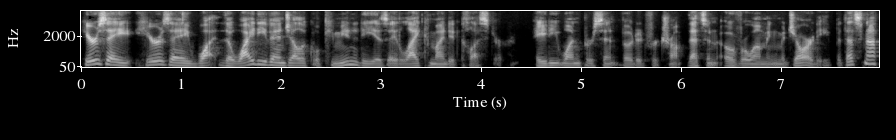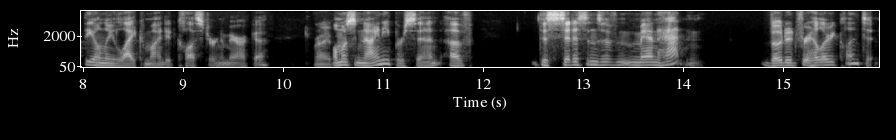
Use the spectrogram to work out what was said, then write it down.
here's a here's a the white evangelical community is a like-minded cluster. 81% voted for trump. That's an overwhelming majority but that's not the only like-minded cluster in america. Right. Almost 90% of the citizens of manhattan voted for hillary clinton.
